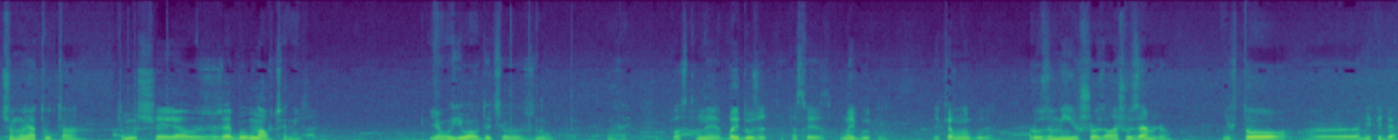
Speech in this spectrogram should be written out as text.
Чому я тут? а? Тому що я вже був навчений. Я воював до цього ну, вже. Просто не байдуже по своє майбутнє, яке воно буде. Розумію, що за нашу землю ніхто е, не піде.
